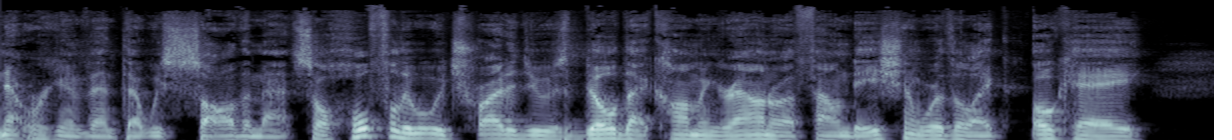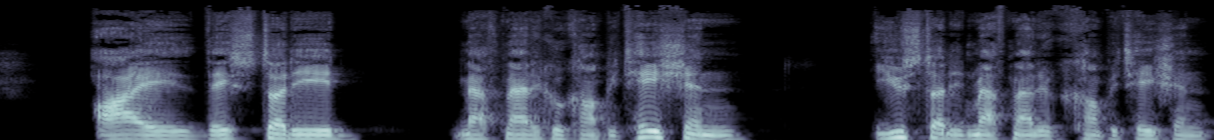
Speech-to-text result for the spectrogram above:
networking event that we saw them at. So hopefully what we try to do is build that common ground or a foundation where they're like, okay, I they studied mathematical computation, you studied mathematical computation.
